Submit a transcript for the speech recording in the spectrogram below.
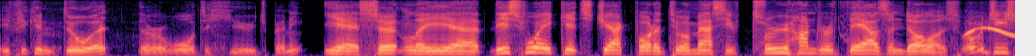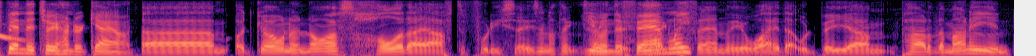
if you can do it, the rewards are huge, Benny. Yeah, certainly. Uh, this week it's jackpotted to a massive $200,000. What would you spend the 200k on? Um, I'd go on a nice holiday after footy season. I think You and the take family? family away. That would be um, part of the money and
